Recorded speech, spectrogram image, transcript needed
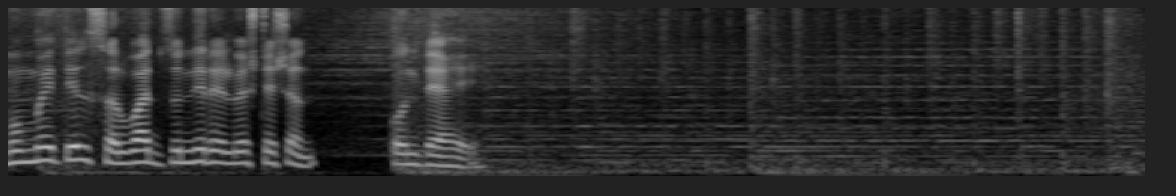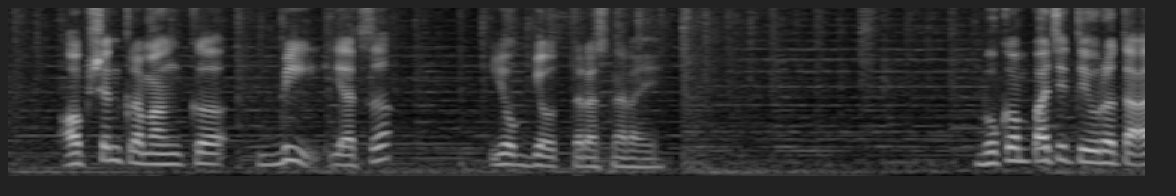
मुंबईतील सर्वात जुनी रेल्वे स्टेशन कोणते आहे? ऑप्शन क्रमांक बी याचं योग्य उत्तर असणार आहे. भूकंपाची तीव्रता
